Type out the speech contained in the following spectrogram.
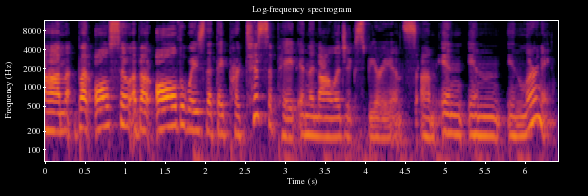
um, but also about all the ways that they participate in the knowledge experience um, in, in, in learning.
